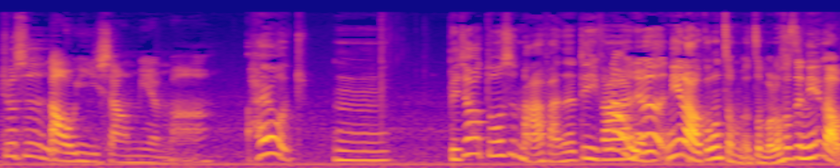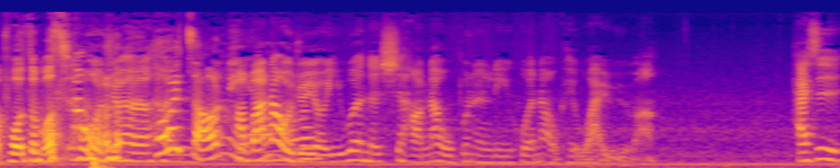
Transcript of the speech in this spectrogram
就是道义上面吗，还有嗯。比较多是麻烦的地方，那我觉得你老公怎么怎么了，或者你老婆怎么怎么了，那我觉得 他会找你啊、好吧？那我觉得有疑问的是，好，那我不能离婚，那我可以外遇吗？还是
